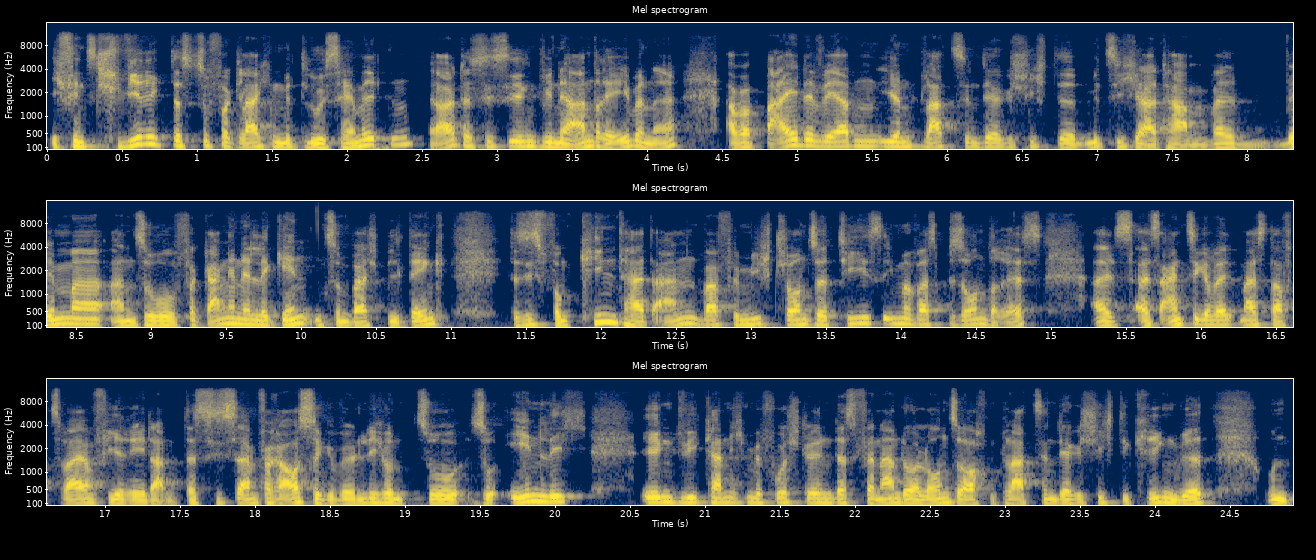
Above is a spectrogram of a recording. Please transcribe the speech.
ich finde es schwierig, das zu vergleichen mit Lewis Hamilton. Ja, das ist irgendwie eine andere Ebene. Aber beide werden ihren Platz in der Geschichte mit Sicherheit haben. Weil wenn man an so vergangene Legenden zum Beispiel denkt, das ist von Kindheit an, war für mich John Surtees immer was Besonderes als, als einziger Weltmeister auf zwei und vier Rädern. Das ist einfach außergewöhnlich und so, so ähnlich irgendwie kann ich mir vorstellen, dass Fernando Alonso auch einen Platz in der Geschichte kriegen wird. Und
